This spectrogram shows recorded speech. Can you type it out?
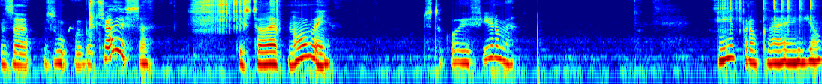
За звук вибачаюся. Пістолет новий з такої фірми. І проклею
